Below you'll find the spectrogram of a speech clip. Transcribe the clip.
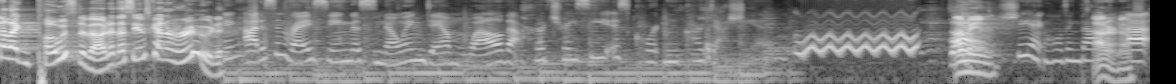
to like post about it. That seems kind of rude. Addison Rae seeing this knowing damn well that her Tracy is Kourtney Kardashian. I mean, She ain't holding back I don't know. at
